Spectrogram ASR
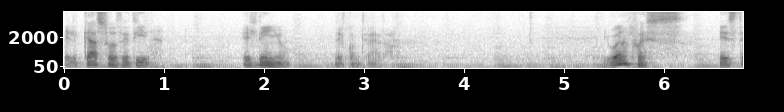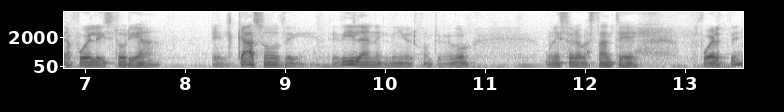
el caso de Dylan, el niño del contenedor. Y bueno, pues esta fue la historia, el caso de, Dylan, el niño del contenedor. Una historia bastante fuerte,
